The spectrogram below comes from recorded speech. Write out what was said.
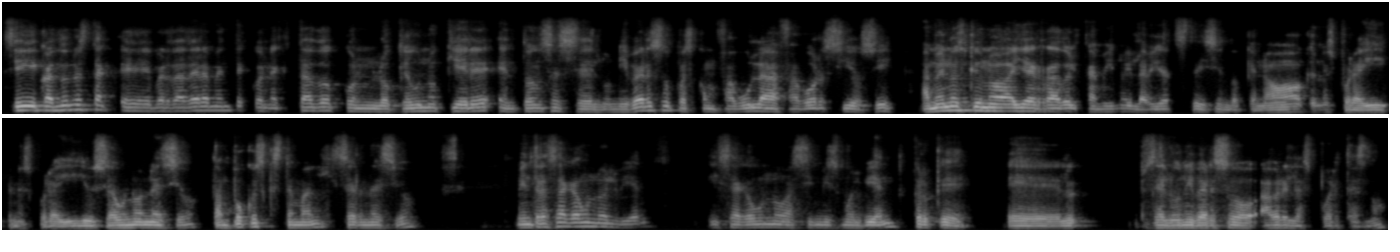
sí, cuando uno está eh, verdaderamente conectado con lo que uno quiere, entonces el universo pues confabula a favor sí o sí, a menos que uno haya errado el camino y la vida te esté diciendo que no, que no es por ahí, que no es por ahí, o sea, uno necio, tampoco es que esté mal ser necio, mientras haga uno el bien y se haga uno a sí mismo el bien, creo que eh, el- pues el universo abre las puertas, ¿no?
